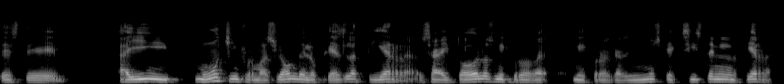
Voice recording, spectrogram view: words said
este, hay mucha información de lo que es la tierra, o sea, hay todos los micro, microorganismos que existen en la Tierra.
